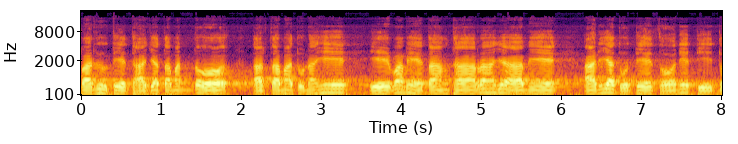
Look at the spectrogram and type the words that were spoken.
ปริทุเทธายตมันโตตัตตมาตุนะหิเอวเมตังทารายาเมิอนิยตุเตโสนิทิโต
